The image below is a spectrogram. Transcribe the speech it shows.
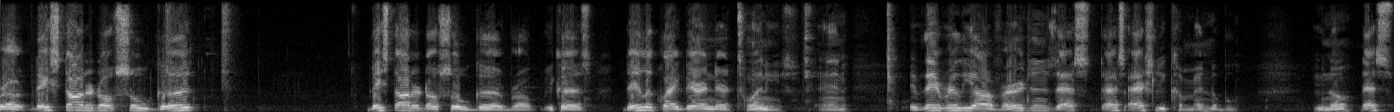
Bro, they started off so good. They started off so good, bro, because they look like they're in their twenties, and if they really are virgins, that's that's actually commendable. You know, that's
